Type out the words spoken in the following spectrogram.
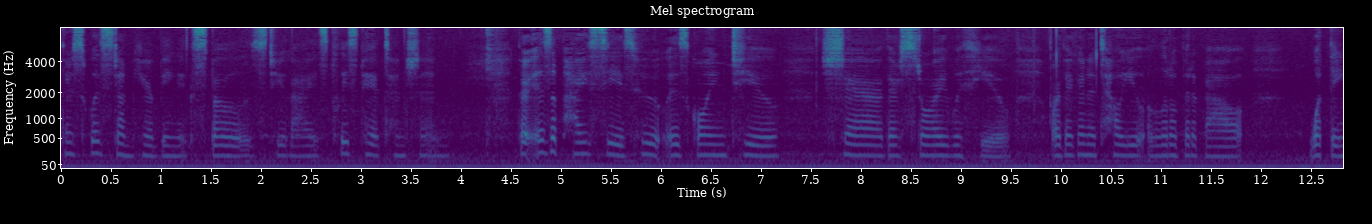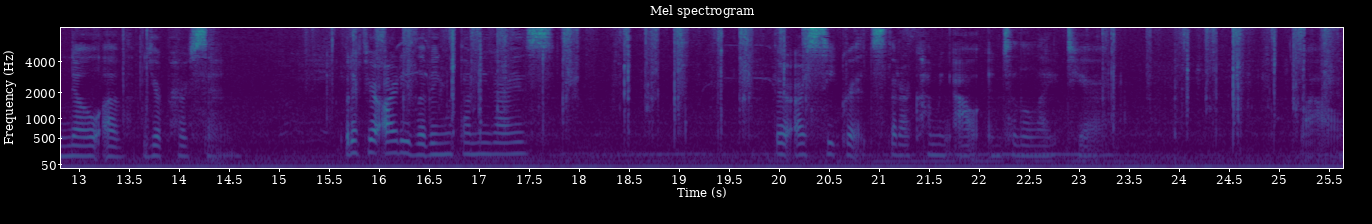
There's wisdom here being exposed, you guys. Please pay attention. There is a Pisces who is going to share their story with you, or they're going to tell you a little bit about what they know of your person. But if you're already living with them, you guys, there are secrets that are coming out into the light here. Wow.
